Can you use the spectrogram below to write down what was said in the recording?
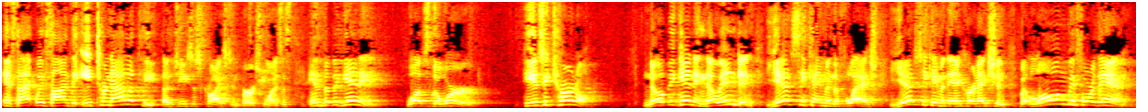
In fact, we find the eternality of Jesus Christ in verse 1. It says, In the beginning was the Word. He is eternal. No beginning, no ending. Yes, He came in the flesh. Yes, He came in the incarnation. But long before then,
